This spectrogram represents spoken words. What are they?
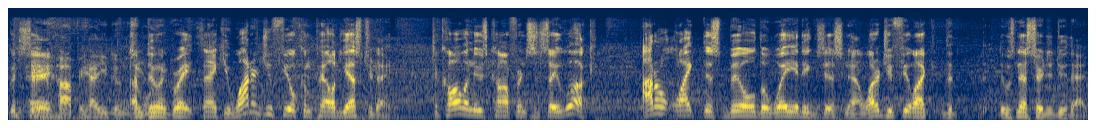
Good to see hey, you. Hey, Hoppy. How are you doing I'm morning? doing great, thank you. Why did you feel compelled yesterday to call a news conference and say, look, I don't like this bill the way it exists now? Why did you feel like it was necessary to do that?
